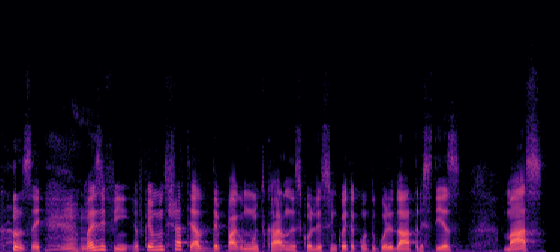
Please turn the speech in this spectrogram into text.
não sei. Uhum. Mas enfim, eu fiquei muito chateado de ter pago muito caro nesse colírio, 50 conto do colírio dá uma tristeza, mas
